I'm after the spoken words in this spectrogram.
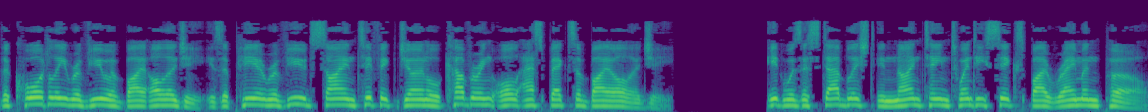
The Quarterly Review of Biology is a peer-reviewed scientific journal covering all aspects of biology. It was established in 1926 by Raymond Pearl.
